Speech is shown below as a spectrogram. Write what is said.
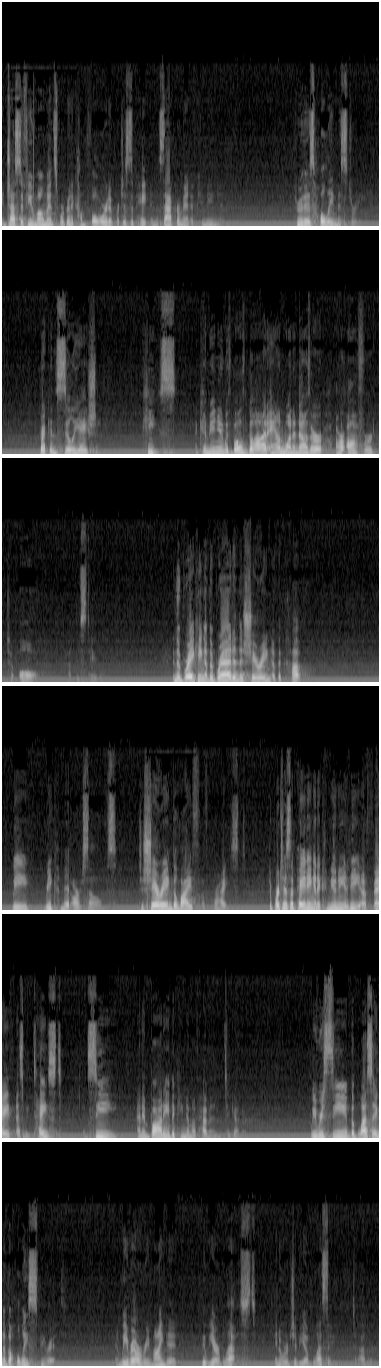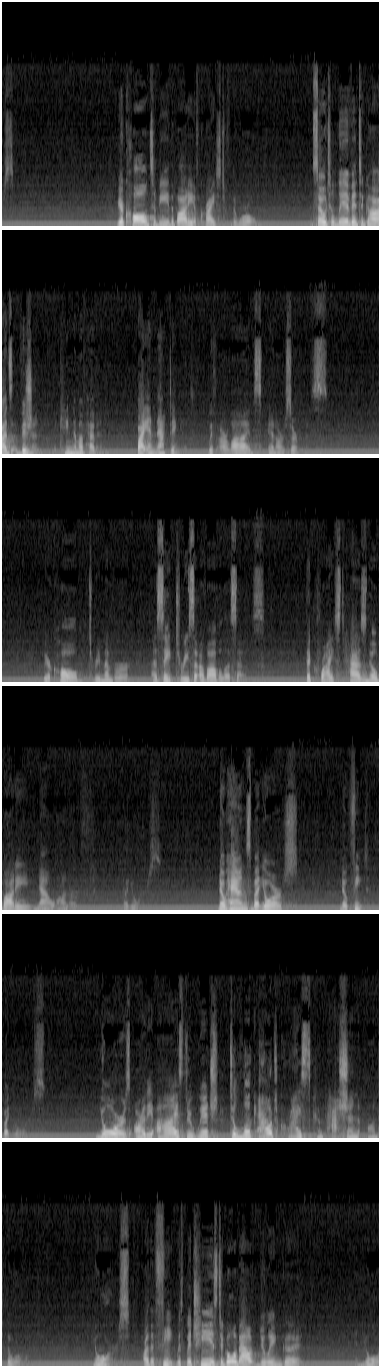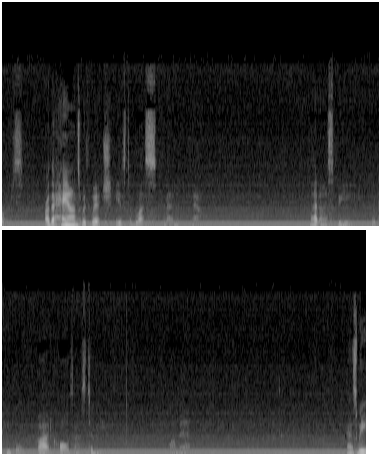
In just a few moments, we're going to come forward and participate in the sacrament of communion. Through this holy mystery, reconciliation, peace, and communion with both God and one another are offered to all. In the breaking of the bread and the sharing of the cup, we recommit ourselves to sharing the life of Christ to participating in a community of faith as we taste and see and embody the kingdom of heaven together. We receive the blessing of the Holy Spirit, and we are reminded that we are blessed in order to be a blessing to others. We are called to be the body of Christ for the world, and so to live into God's vision the kingdom of heaven by enacting it with our lives and our service. We are called to remember, as St. Teresa of Avila says, that Christ has no body now on earth but yours. No hands but yours, no feet. Yours are the eyes through which to look out Christ's compassion onto the world. Yours are the feet with which he is to go about doing good. And yours are the hands with which he is to bless men now. Let us be the people God calls us to be. Amen. As we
